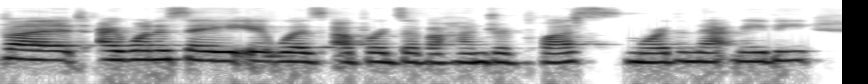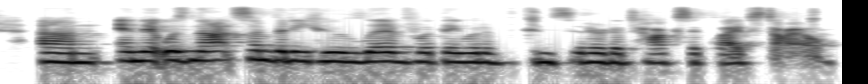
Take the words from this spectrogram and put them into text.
but I want to say it was upwards of a hundred plus, more than that maybe, um, and it was not somebody who lived what they would have considered a toxic lifestyle.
